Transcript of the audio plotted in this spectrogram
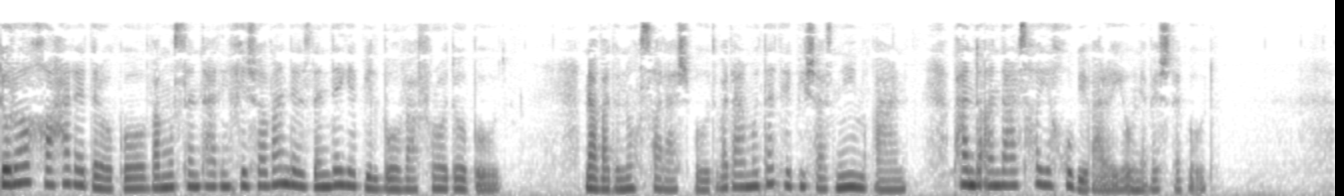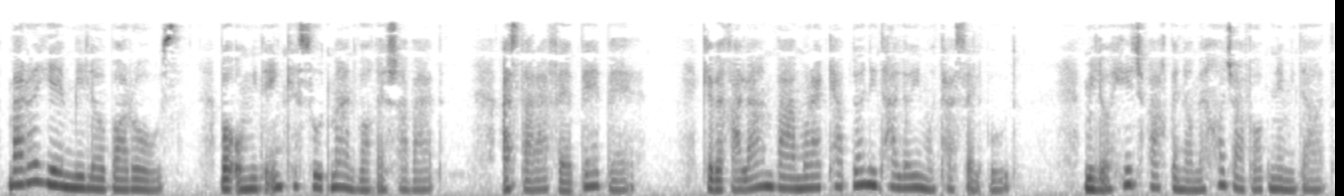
دورا خواهر دروگو و مسنترین خیشاوند زنده بیلبو و فرودو بود. 99 سالش بود و در مدت بیش از نیم قرن پند و اندرس های خوبی برای او نوشته بود. برای میلو باروز با امید اینکه سودمند واقع شود از طرف ببه که به قلم و مرکبدانی طلایی متصل بود. میلو هیچ وقت به نامه ها جواب نمی‌داد.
